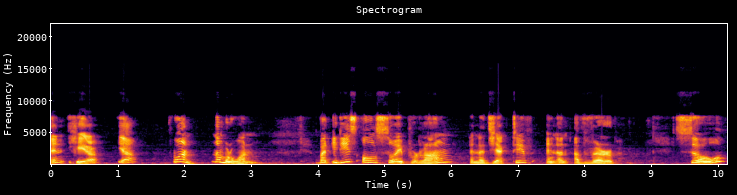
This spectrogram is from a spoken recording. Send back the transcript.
And here Yeah, one, number one. But it is also a pronoun, an adjective, and an adverb. So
